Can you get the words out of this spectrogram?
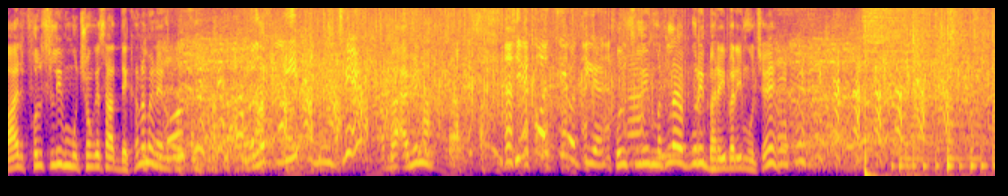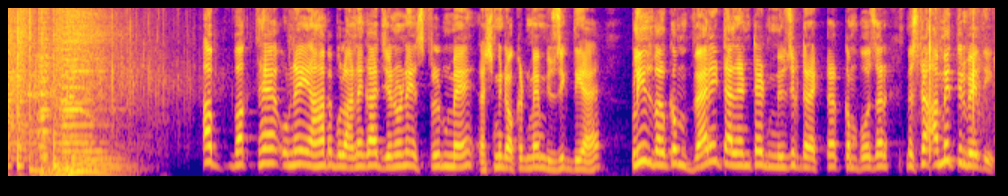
आज फुल स्लीव मूछों के साथ देखा ना मैंने इनको। मुझे आई मीन ये कौन सी होती है? फुल स्लीव मतलब पूरी भरी भरी मूछें। अब वक्त है उन्हें यहाँ पे बुलाने का जिन्होंने इस फ़िल्म में रश्मि रॉकेट में म्यूज़िक दिया है। Please welcome very talented music director composer mister Amit Trivedi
